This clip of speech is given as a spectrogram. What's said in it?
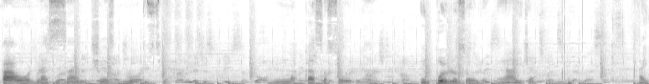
Paola Sánchez Murcia. La casa sola. El pueblo solo. Ay, ya. Ay.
